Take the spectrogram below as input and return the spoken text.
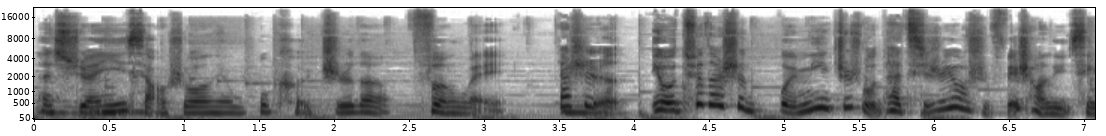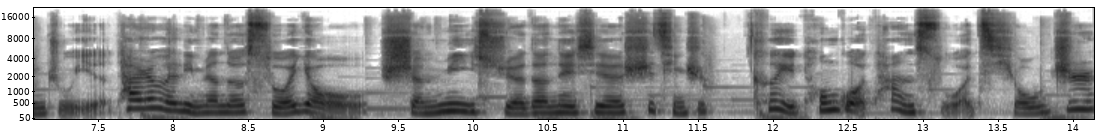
很悬疑小说那种不可知的氛围。但是有趣的是，《诡秘之主》他其实又是非常理性主义的，他认为里面的所有神秘学的那些事情是可以通过探索、求知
